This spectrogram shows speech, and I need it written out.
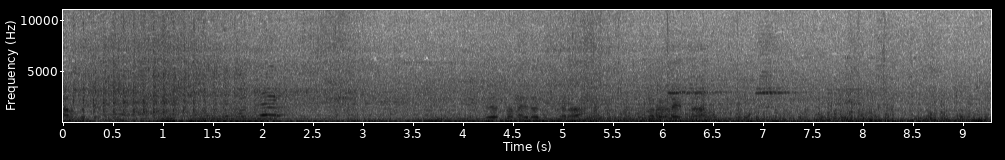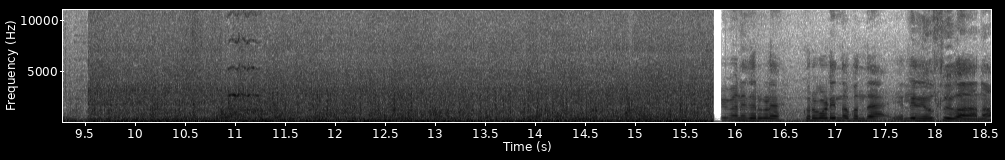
ಕಾಣಿಸುತ್ತೆ. ದೇವಸ್ಥಾನ ಇರೋದು ಈ ಥರ ಹೊರಗಡೆಯಿಂದ. ಅಭಿಮಾನಿದರುಗಳೇ ಕುರುಗೋಡಿಂದ ಬಂದೆ. ಎಲ್ಲಿ ನಿಲ್ಲಿಸ್ಲಿಲ್ಲ ನಾನು?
